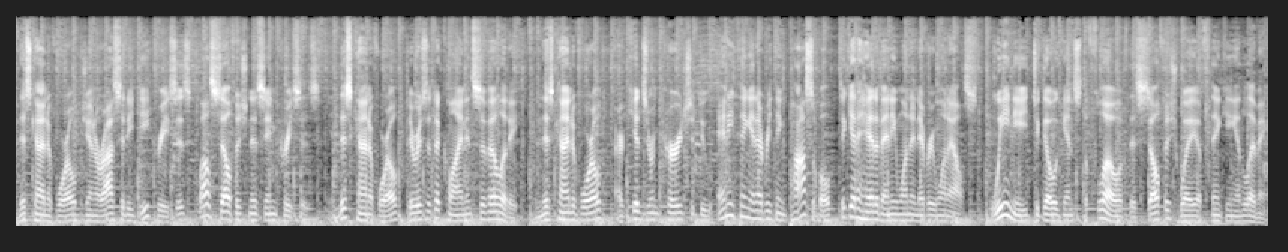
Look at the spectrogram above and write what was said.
In this kind of world, generosity decreases while selfishness increases. In this kind of world, there is a decline in civility. In this kind of world, our kids are encouraged to do anything and everything possible to get ahead of anyone and everyone else. We need to go against the flow of this selfish way of thinking and living.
